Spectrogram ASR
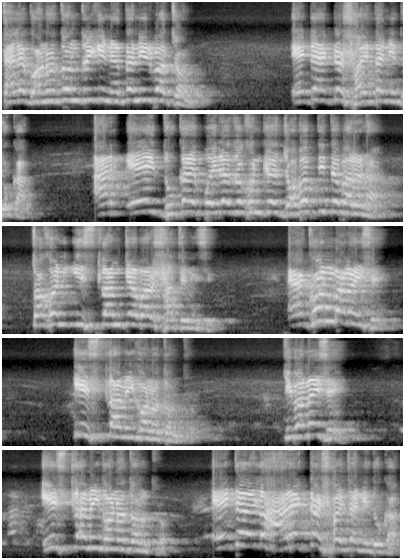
তাহলে গণতন্ত্র কি নেতা নির্বাচন? এটা একটা শয়তানি ধোকা। আর এই ধোকায় পইরা যখন কেউ জবাব দিতে পারে না, তখন ইসলামকে আবার সাথে নিছে। এখন বানাইছে ইসলামী গণতন্ত্র। কি বানাইছে? ইসলামী গণতন্ত্র। এটা হলো আরেকটা শয়তানি দোকান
